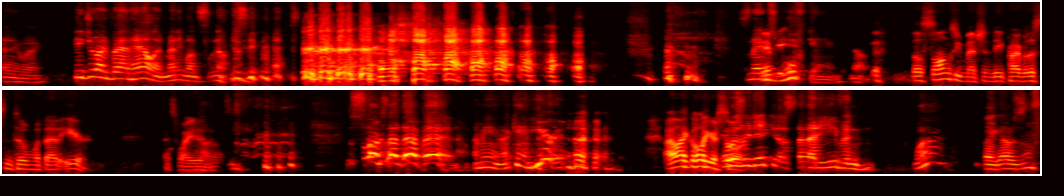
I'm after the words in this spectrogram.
Anyway, he joined Van Halen many months. No, I'm just kidding. His name's Maybe- Wolfgang. No. Those songs you mentioned, he probably listened to them with that ear. That's why you didn't. Oh. The song's not that bad. I mean, I can't hear it. I like all your songs. It was ridiculous that he even what? Like I was.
